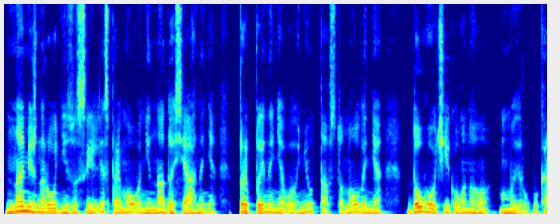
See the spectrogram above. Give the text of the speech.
на міжнародні зусилля, спрямовані на досягнення припинення вогню та встановлення довгоочікуваного миру в Україні.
